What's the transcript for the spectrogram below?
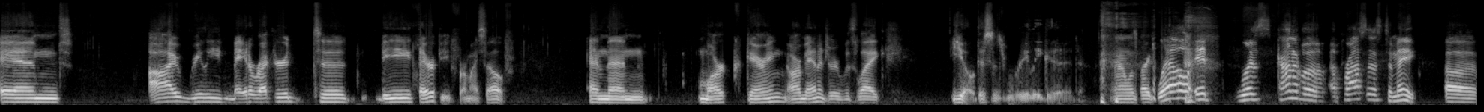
and I really made a record to be therapy for myself. And then Mark Gehring, our manager, was like, yo, this is really good. And I was like, well, it was kind of a, a process to make, uh,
